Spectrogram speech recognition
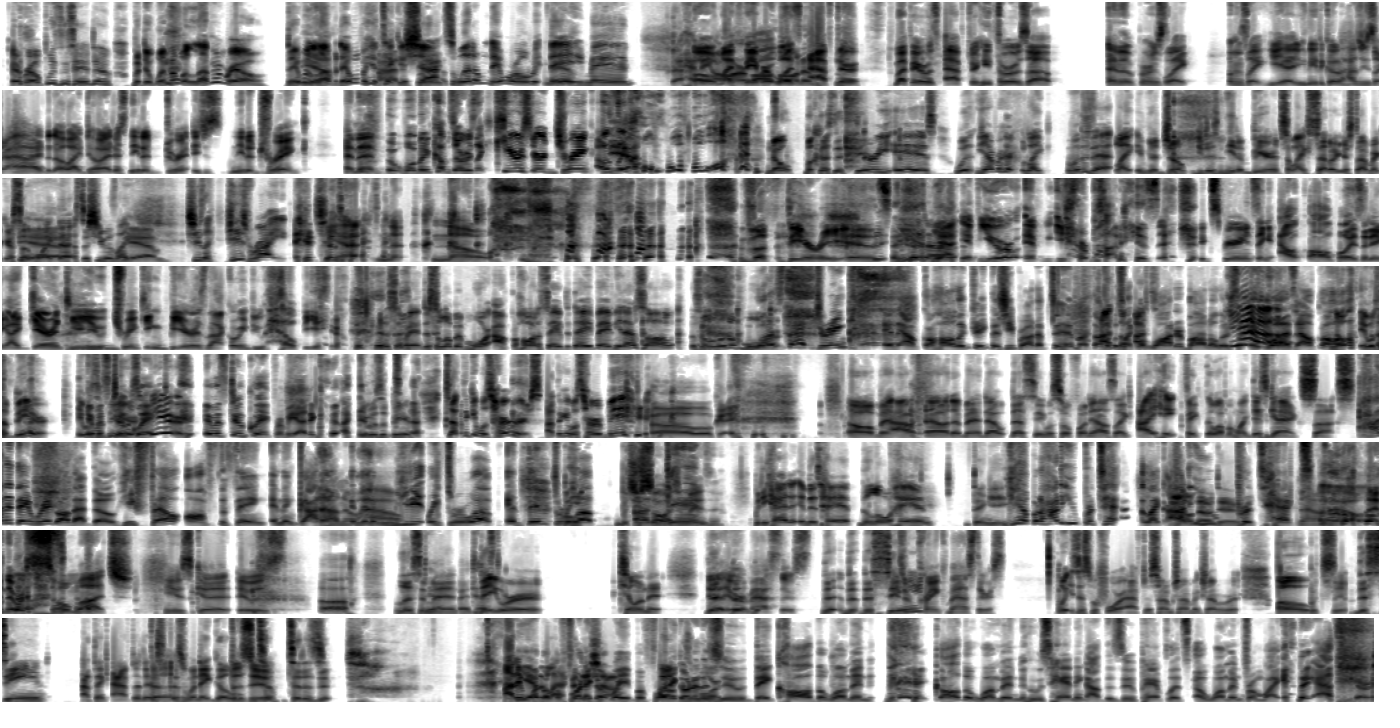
And Rel puts his hand down. But the women were loving Rel. They were Yeah. loving. They were over here taking Honestly. shots with him. They were over. Yeah. Hey man, That had their oh, my favorite was after. My favorite was after he throws up, and the person's like, "I was like, yeah, you need to go to the house." He's like, "I, I no, I don't. I just need a drink. I just need a drink." And then the woman comes over. He's like, "Here's your drink." I was Yeah. like, "What?" no, because the theory is, what you ever heard? Like, what is that? Like, if you're drunk, you just need a beer to like settle your stomach or something Yeah. like that. So she was like, yeah, she's like, he's right. Just Yeah, n- no. the theory is You know? yeah if you're if your body is experiencing alcohol poisoning i guarantee you drinking beer is not going to help you Listen, man, just a little bit more alcohol to save the day, baby. That's all. Just a little more. was that drink an alcoholic drink that she brought up to him? I thought I it was thought- like a I- water bottle or something. Yeah. It was alcohol. No, it was a beer. It was, it was a too beer. quick. beer it was too quick for me. I didn't. I It was a beer. Because I think it was hers. I think it was her beer. Oh, okay. Oh man, I, oh that man, that that scene was so funny. I was like, I hate fake throw up. I'm like, this gag sucks. How did they rig all that though? He fell off the thing and then got up and then how. immediately threw up and then threw But he- up. But you Uh, saw It was it. Again. amazing But he had it in his hand, the little hand thingy. Yeah, but how do you protect? Like, I how don't do know, you dude. protect? I don't know. and there was so much he was good it was Oh, Listen, Yeah, man, fantastic. they were killing it. The, they the, were masters the, the, the these scene. are prank masters wait, is this before or after? Sorry, I'm trying to make sure I remember it. Oh, which scene? the scene. I think after this The- is when they go the zoo? To, to the zoo. I didn't yeah, want to but laugh before at they this, go, y'all. wait, before Oh, they go to the more? zoo, they call the woman. They call the woman who's handing out the zoo pamphlets a woman from white. They ask her,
